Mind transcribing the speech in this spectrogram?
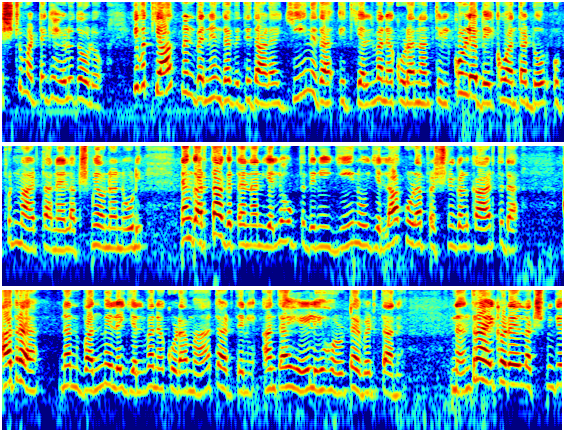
ಅಷ್ಟು ಮಟ್ಟಿಗೆ ಹೇಳಿದವಳು. ಇವತ್ತು ಯಾಕೆ ನನ್ನ ಬೆನ್ನಿಂದ ಬಿದ್ದಿದ್ದಾಳೆ? ಏನಿದೆ? ಇದು ಎಲ್ಲವನ್ನ ಕೂಡ ನಾನು ತಿಳ್ಕೊಳ್ಳೇಬೇಕು ಅಂತ ಡೋರ್ ಓಪನ್ ಮಾಡ್ತಾನೆ ಲಕ್ಷ್ಮಿ ಅವನ್ನ ನೋಡಿ. ನಂಗೆ ಅರ್ಥ ಆಗುತ್ತೆ. ನಾನು ಎಲ್ಲಿ ಹೋಗ್ತಿದ್ದೀನಿ? ಏನು? ಎಲ್ಲ ಕೂಡ ಪ್ರಶ್ನೆಗಳು ಕಾಡ್ತದೆ. ಆದರೆ ನಾನು ಬಂದ ಮೇಲೆ ಎಲ್ಲವನ್ನ ಕೂಡ ಮಾತಾಡ್ತೀನಿ ಅಂತ ಹೇಳಿ ಹೊರಟೆ ಬಿಡ್ತಾನೆ. ನಂತರ ಈ ಕಡೆ ಲಕ್ಷ್ಮಿಗೆ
